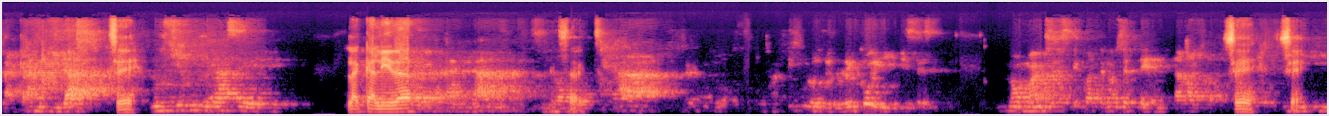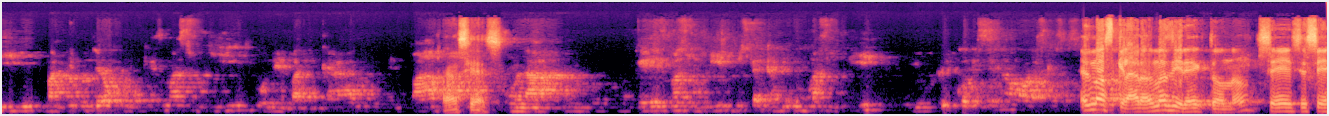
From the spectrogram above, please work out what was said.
la cantidad sí. no siempre hace... La calidad. La calidad. Exacto. Los artículos de y dices, no manches, este cuate no se tentaba. Sí, sí. Y, y Martín Lutero como que es más sutil con el Vaticano, con el Papa. Así es. Con la, como que es más sutil, busca el camino más sutil. Y un rico dice, no, las cosas... Es más claro, es más directo, ¿no? Sí, sí, sí.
